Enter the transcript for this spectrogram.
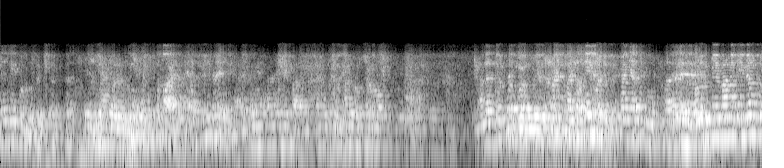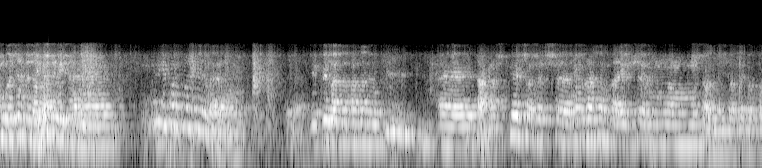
Ja nie polubię. Nie, to jest ja to jest lepiej, ale to nie, ale nie pan, ja to tylko Ale to, to, to proszę Państwa, to nie może być Pani Jacku, już mamy dziewiątą godzinę, to dziewiątym i Nie pozwoliłem. Dziękuję bardzo Pan Daniel. E, tak, znaczy pierwsza rzecz, e, moim zdaniem tutaj się no, muszę odnieść do tego, co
